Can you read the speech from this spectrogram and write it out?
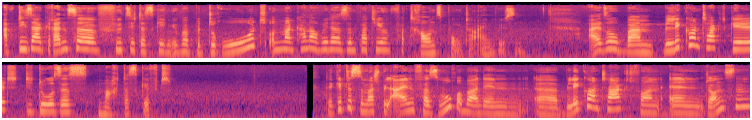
Ab dieser Grenze fühlt sich das Gegenüber bedroht und man kann auch wieder Sympathie und Vertrauenspunkte einbüßen. Also beim Blickkontakt gilt, die Dosis macht das Gift. Da gibt es zum Beispiel einen Versuch über den äh, Blickkontakt von Alan Johnson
